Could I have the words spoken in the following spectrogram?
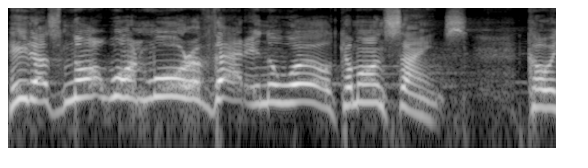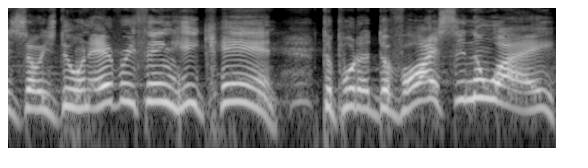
He does not want more of that in the world. Come on, saints. So he's doing everything he can to put a device in the way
